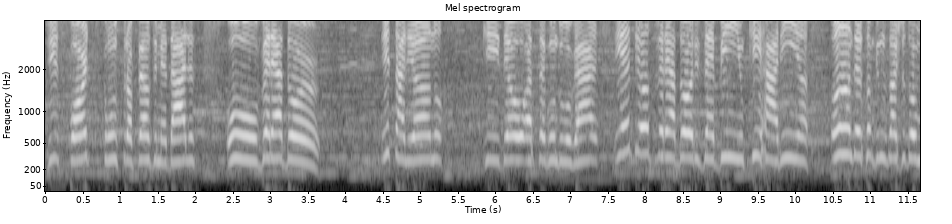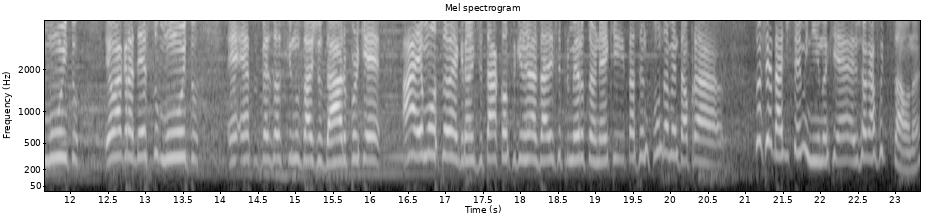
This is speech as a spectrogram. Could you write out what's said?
de Esportes com os troféus e medalhas, o vereador italiano, que deu a segundo lugar, e entre outros vereadores, Ebinho, Kirarinha, Anderson, que nos ajudou muito. Eu agradeço muito essas pessoas que nos ajudaram, porque a emoção é grande de estar conseguindo realizar esse primeiro torneio que está sendo fundamental para a sociedade feminina, que é jogar futsal, né?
